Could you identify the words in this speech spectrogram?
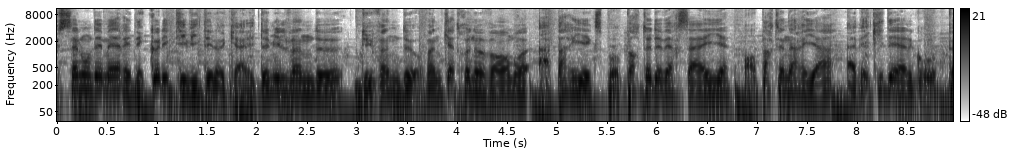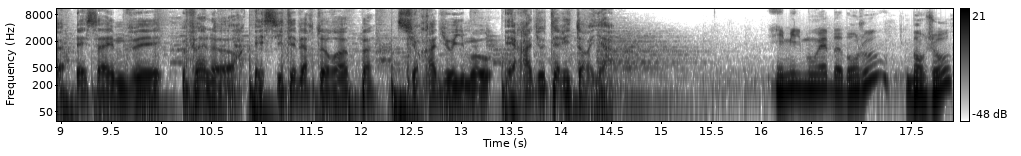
Salon des maires et des collectivités locales 2022 du 22 au 24 novembre à Paris Expo Porte de Versailles en partenariat avec Ideal Group, SAMV, Valor et Cité Verte Europe sur Radio Imo et Radio Territoria. Émile Moueb, bonjour. Bonjour.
